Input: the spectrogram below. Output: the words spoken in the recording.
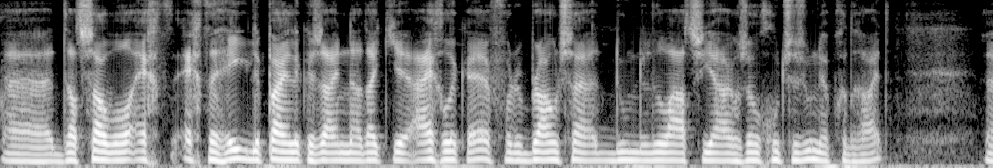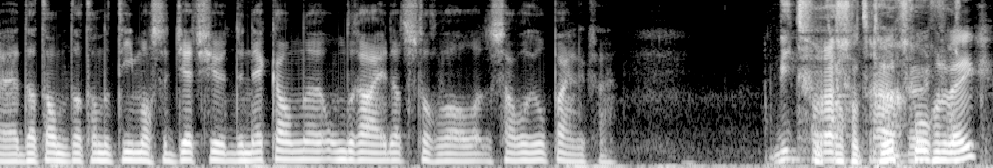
Eh, dat zou wel echt, echt een hele pijnlijke zijn nadat je eigenlijk hè, voor de Browns uh, doen de laatste jaren zo'n goed seizoen hebt gedraaid. Uh, dat, dan, dat dan een team als de Jets je de nek kan uh, omdraaien, dat, is toch wel, dat zou wel heel pijnlijk zijn. Niet verrassend nog wat terug volgende week?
